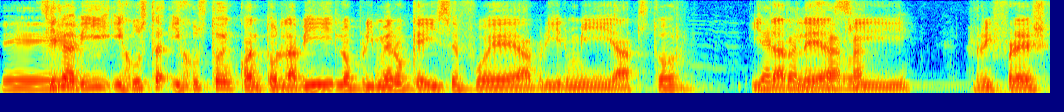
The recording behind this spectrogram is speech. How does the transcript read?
Sí la eh, vi y, justa, y justo en cuanto la vi, lo primero que hice fue abrir mi App Store y, darle así refresh.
